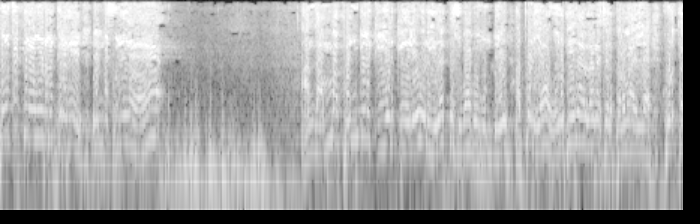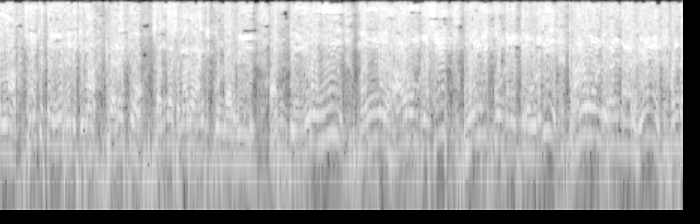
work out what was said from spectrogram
சொர்க்கத்தில் வீடு இருக்கிறது என்று சொல்ல அந்த அம்மா பெண்களுக்கு இயற்கையிலே ஒரு இரக்க சுபாவம் உண்டு அப்படியா ஒரு தீனார் தானே சரி பரவாயில்ல கொடுத்துடலாம் சொர்க்கத்தில் வீடு கிடைக்குமா கிடைக்கும் சந்தோஷமாக வாங்கிக் கொண்டார்கள் அன்று இரவு மன்னர் ஹாரூன் ரஷீத் உறங்கிக் கொண்டிருக்கிற பொழுது கனவு ஒன்று கண்டார்கள் அந்த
